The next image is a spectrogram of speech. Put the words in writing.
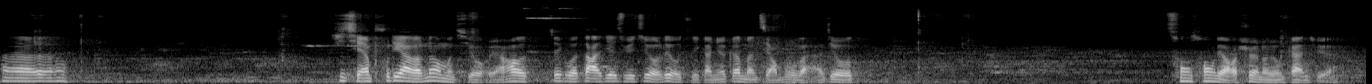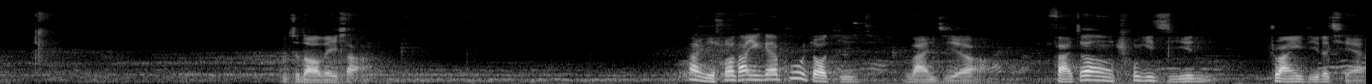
嗯，之前铺垫了那么久，然后结果大结局只有六集，感觉根本讲不完就。匆匆了事那种感觉，不知道为啥。按理说他应该不着急完结啊，反正出一集赚一集的钱，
